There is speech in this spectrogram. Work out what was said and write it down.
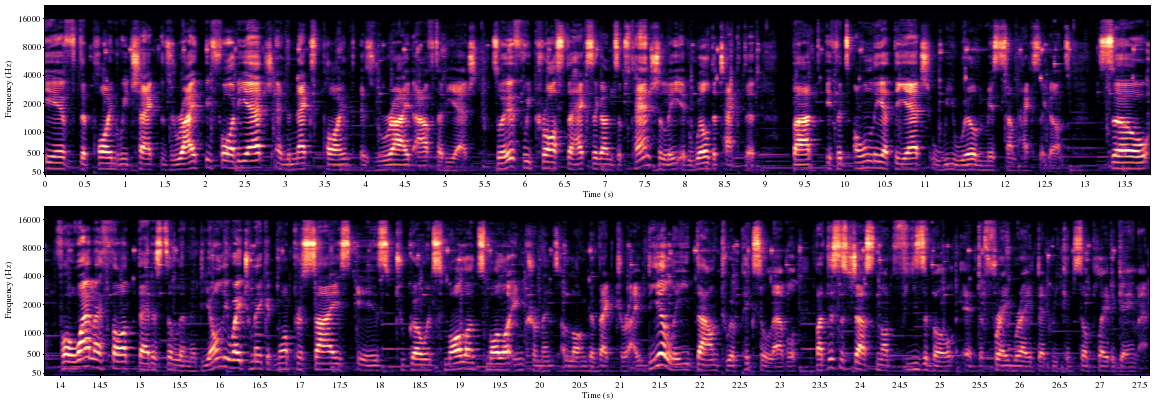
if the point we checked is right before the edge and the next point is right after the edge. So if we cross the hexagon substantially, it will detect it. But if it's only at the edge, we will miss some hexagons. So for a while I thought that is the limit. The only way to make it more precise is to go in smaller and smaller increments along the vector, ideally down to a pixel level, but this is just not feasible at the frame rate that we can still play the game at.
